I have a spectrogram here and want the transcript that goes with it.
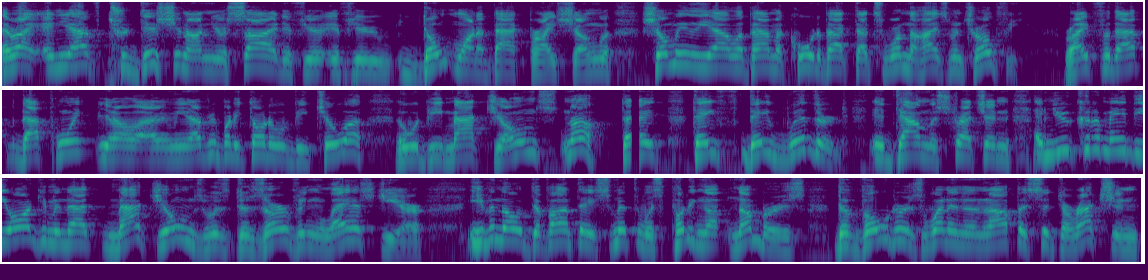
Right, and you have tradition on your side if you if you don't want to back Bryce Young. Show me the Alabama quarterback that's won the Heisman Trophy right? For that that point, you know, I mean, everybody thought it would be Tua, it would be Mac Jones. No, they they they withered it down the stretch, and and you could have made the argument that Mac Jones was deserving last year, even though DeVonta Smith was putting up numbers. The voters went in an opposite direction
